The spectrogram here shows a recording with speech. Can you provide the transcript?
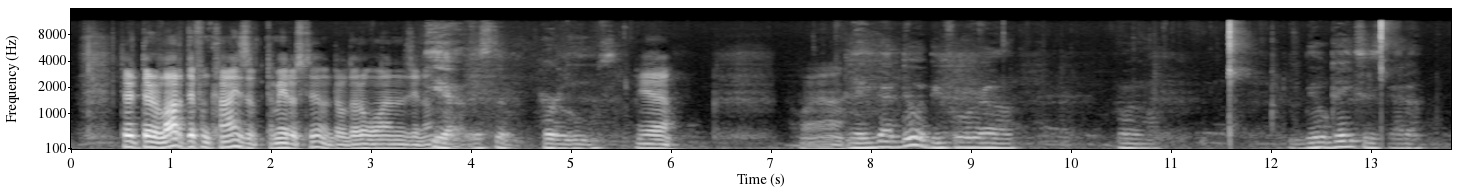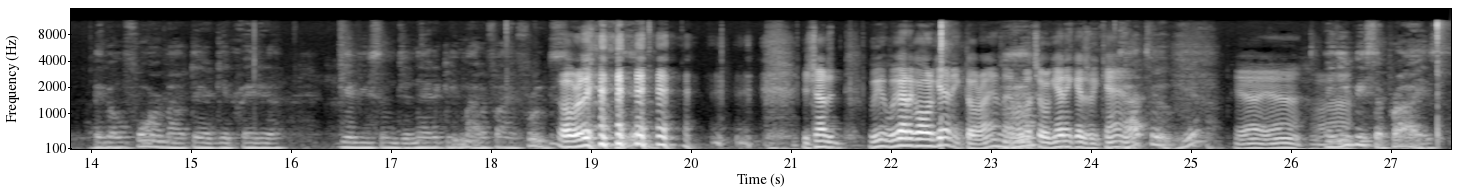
There there are a lot of different kinds of tomatoes too. The little ones, you know. Yeah, it's the heirlooms. Yeah. Wow. Yeah, you got to do it before uh, uh, Bill Gates has got a big old farm out there getting ready to give you some genetically modified fruits. Oh, really? Yeah. you trying to? We, we got to go organic though, right? As Uh-huh. much organic as we can. Got to, yeah. Yeah, yeah. And you'd be surprised.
